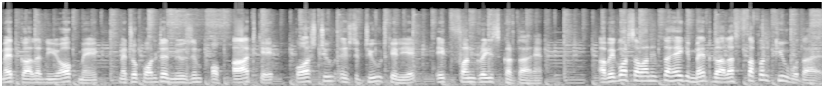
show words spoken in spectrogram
मेट गाला न्यूयॉर्क में मेट्रोपॉलिटन म्यूज़ियम ऑफ़ आर्ट के कॉस्ट्यूम इंस्टीट्यूट के लिए एक फंड रेज करता है। अब एक और सवाल उठता है कि मेट गाला सफल क्यों होता है?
